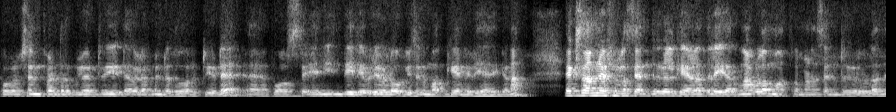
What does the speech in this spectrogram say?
പ്രൊവിഷൻ ഫണ്ട് റെഗുലേറ്ററി ഡെവലപ്മെന്റ് അതോറിറ്റിയുടെ പോസ്റ്റ് ഇന്ത്യയിൽ എവിടെയുള്ള ഓഫീസിലും വർക്ക് ചെയ്യാൻ ഇടയായിരിക്കണം എക്സാമിനേഷനുള്ള സെന്ററുകൾ കേരളത്തിലെ എറണാകുളം മാത്രമാണ് സെന്ററുകൾ ഉള്ളത്.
